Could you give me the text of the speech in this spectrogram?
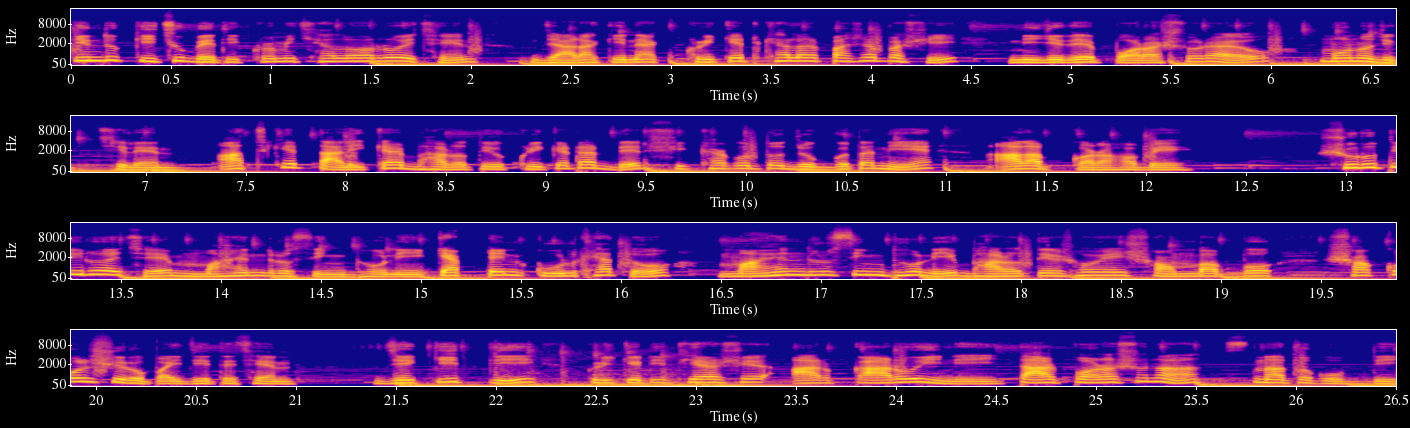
কিন্তু কিছু ব্যতিক্রমী খেলোয়াড় রয়েছেন যারা কিনা ক্রিকেট খেলার পাশাপাশি নিজেদের পড়াশোনায়ও মনোযোগ ছিলেন। আজকের তালিকায় ভারতীয় ক্রিকেটারদের শিক্ষাগত যোগ্যতা নিয়ে আলাপ করা হবে। শুরুতেই রয়েছে মহেন্দ্র সিং ধোনি। ক্যাপ্টেন কুল খ্যাত মহেন্দ্র সিং ধোনি ভারতের হয়ে সম্ভাব্য সকল শিরোপাই জিতেছেন। যে কীর্তি ক্রিকেট ইতিহাসের আর কারোই নেই। তার পড়াশোনা স্নাতক অবধি।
